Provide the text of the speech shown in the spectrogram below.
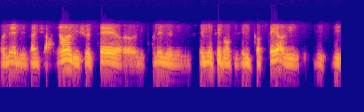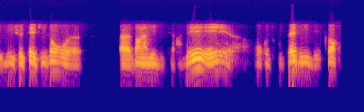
prenait des Algériens, les jetait, les prenait, les, montait dans des hélicoptères, les, jetait vivants dans la Méditerranée et on retrouvait des, corps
